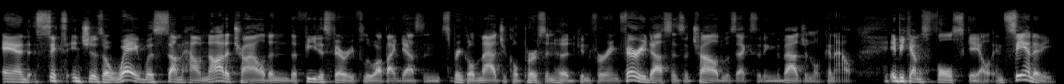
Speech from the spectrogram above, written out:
and six inches away was somehow not a child and the fetus fairy flew up, I guess, and sprinkled magical personhood conferring fairy dust as the child was exiting the vaginal canal. It becomes full scale insanity.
